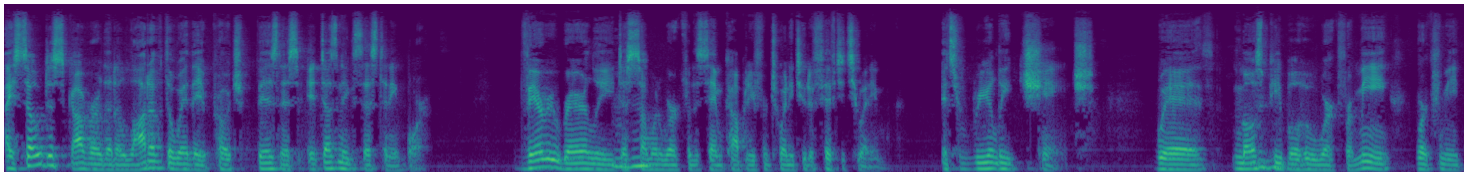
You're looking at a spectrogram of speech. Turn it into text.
I so discover that a lot of the way they approach business, it doesn't exist anymore. Very rarely mm-hmm. does someone work for the same company from 22 to 52 anymore. It's really changed with most mm-hmm. people who work for me, work for me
